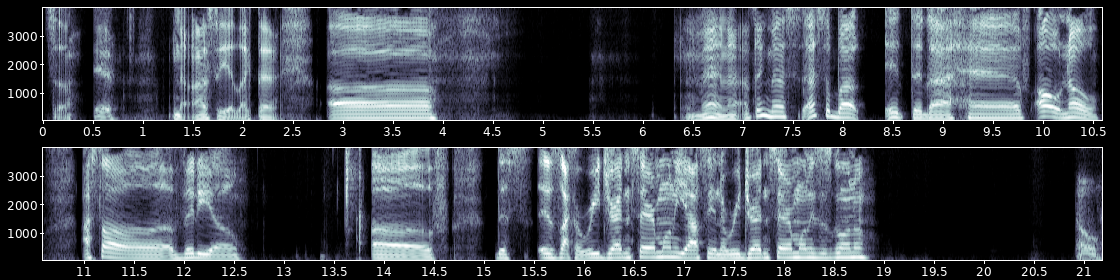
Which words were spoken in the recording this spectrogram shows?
So Yeah. no, I see it like that. Uh, Man, I think that's that's about it that I have. Oh no, I saw a video of this is like a redreading ceremony. Y'all seen the redreading ceremonies that's going on, Oh,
